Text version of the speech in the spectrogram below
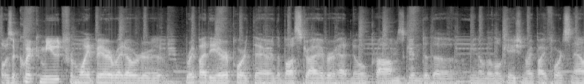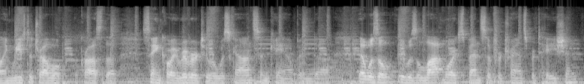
It was a quick commute from White Bear right over to right by the airport there. The bus driver had no problems getting to the you know the location right by Fort Snelling. We used to travel across the St. Croix River to a Wisconsin camp, and uh, that was a it was a lot more expensive for transportation.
